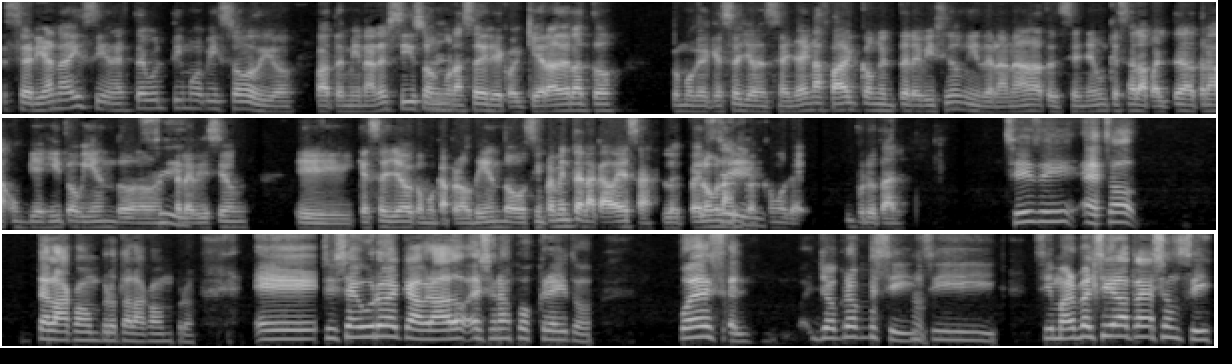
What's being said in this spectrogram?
sería nice si en este último episodio, para terminar el season o la serie, cualquiera de las dos, como que, qué sé yo, enseñan a Falcon en televisión y de la nada te enseñan que sea la parte de atrás, un viejito viendo en televisión y qué sé yo, como que aplaudiendo o simplemente la cabeza, el pelo blanco, es como que brutal. Sí, sí, eso te la compro, te la compro. Eh, estoy seguro de que habrá dos escenas post crédito. Puede ser, yo creo que sí. Hmm. Si, Si Marvel sigue la tradición, sí.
